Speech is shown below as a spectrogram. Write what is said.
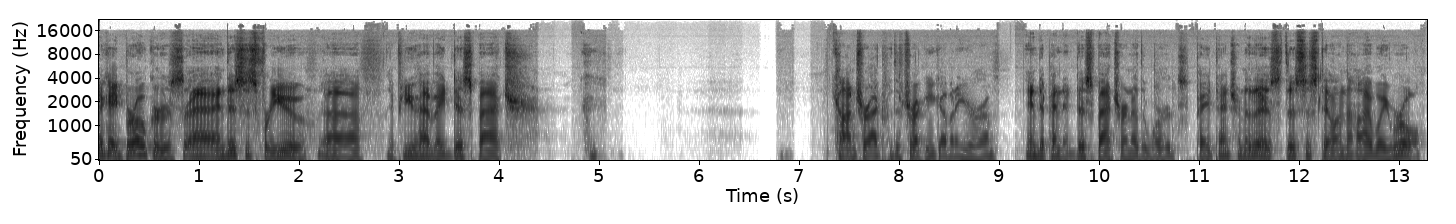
Okay, brokers, uh, and this is for you. Uh, if you have a dispatch contract with a trucking company, you're a independent dispatcher. In other words, pay attention to this. This is still in the highway rule.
